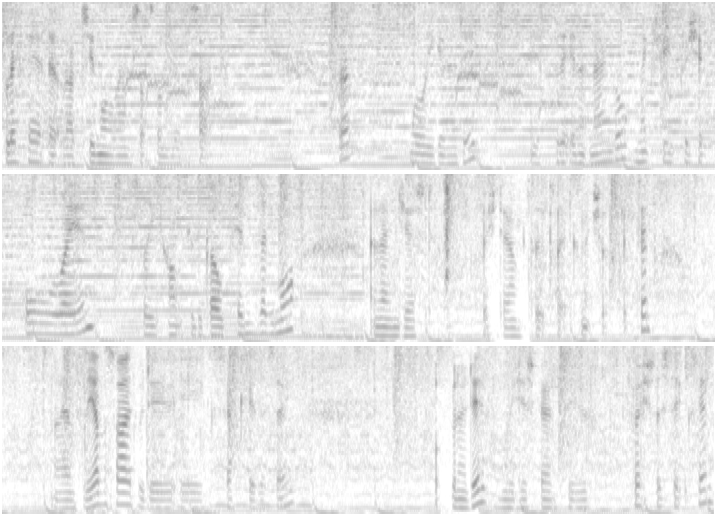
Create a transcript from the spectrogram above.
flip it, it'll have 2 more RAM slots on the other side. So, what are you're going to do is put it in at an angle, make sure you push it all the way in so you can't see the gold pins anymore and then just push down to click, make sure it's clicked in. And then for the other side, we do exactly the same. What we're going to do, we're just going to push the sticks in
